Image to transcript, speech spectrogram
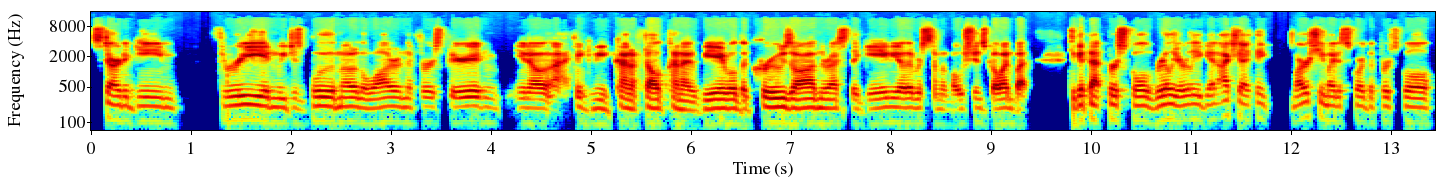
started game three and we just blew them out of the water in the first period, and, you know, I think we kind of felt kind of be able to cruise on the rest of the game. You know, there were some emotions going, but to get that first goal really early again. Actually, I think Marshy might have scored the first goal.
